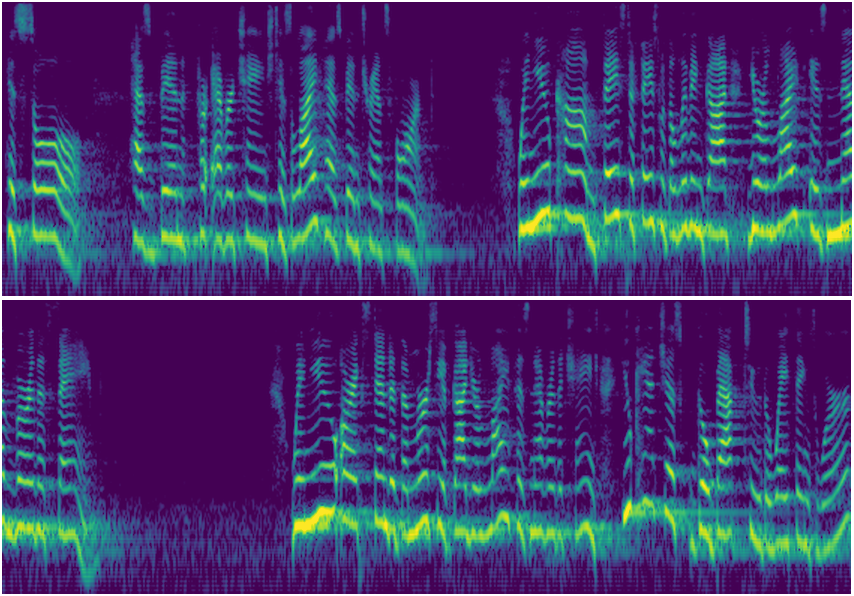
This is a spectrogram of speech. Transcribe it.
His soul has been forever changed, his life has been transformed. When you come face to face with the living God, your life is never the same. When you are extended the mercy of God, your life is never the change. You can't just go back to the way things were.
